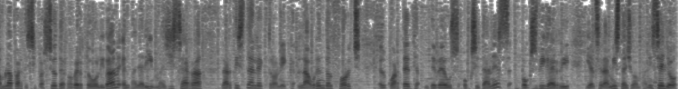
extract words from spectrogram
amb la participació de Roberto Olivan, el ballarí Magí Serra, l'artista electrònic Lauren del Forge, el quartet de veus occitanes Vox Viguerri i el ceramista Joan Panicello.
